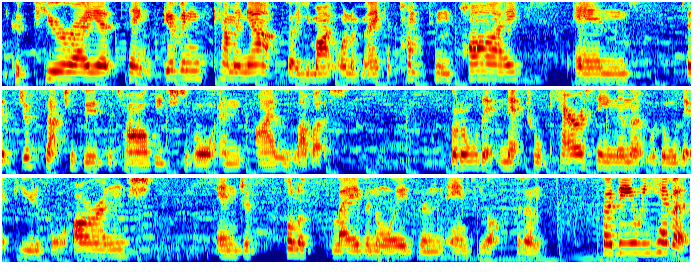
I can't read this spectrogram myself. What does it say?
You could puree it. Thanksgiving's coming up so you might want to make a pumpkin pie and it's just such a versatile vegetable and I love it. It's got all that natural carotene in it with all that beautiful orange and just full of flavonoids and antioxidants. So there we have it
